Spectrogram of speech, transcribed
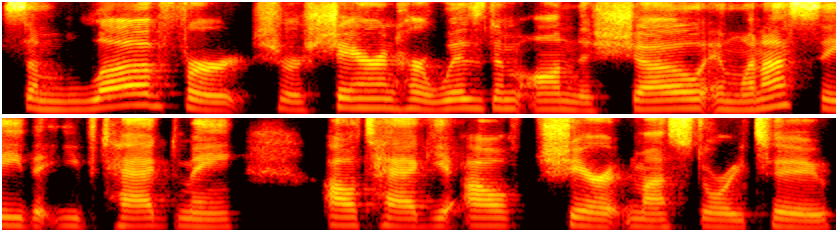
some love for, for sharing her wisdom on the show. And when I see that you've tagged me, I'll tag you. I'll share it in my story too,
